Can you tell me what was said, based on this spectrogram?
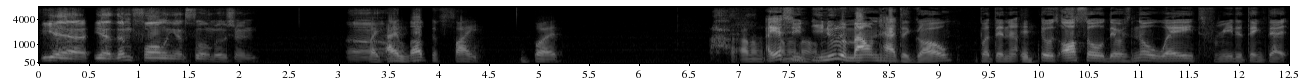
Yeah, yeah, them falling in slow motion. Um, like I love the fight, but I don't. I guess I don't you know. you knew the mountain had to go, but then it, it, was also there was no way for me to think that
